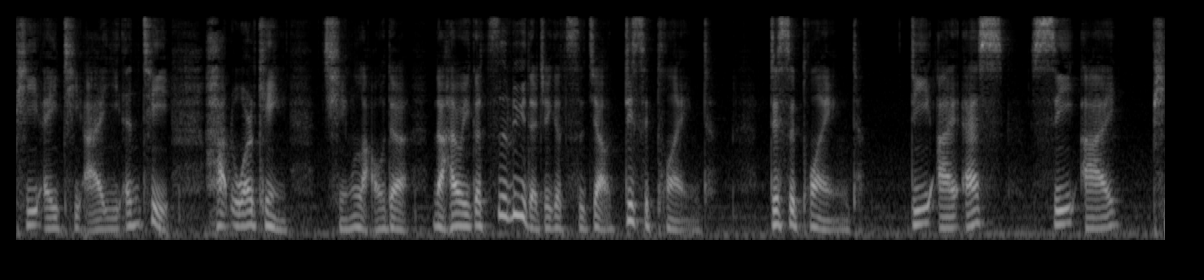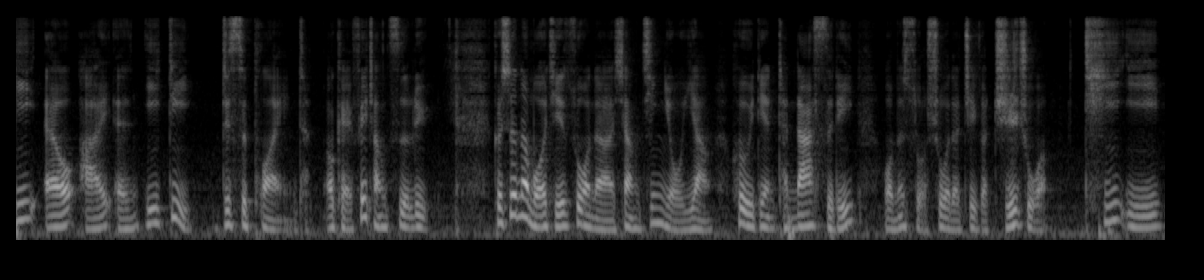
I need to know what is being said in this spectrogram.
，P-A-T-I-E-N-T，hardworking，勤劳的。那还有一个自律的这个词叫 disciplined，disciplined。D I S C I P L I N E D，disciplined，OK，非常自律。可是呢，摩羯座呢，像金牛一样，会有一点 tenacity，我们所说的这个执着，T E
